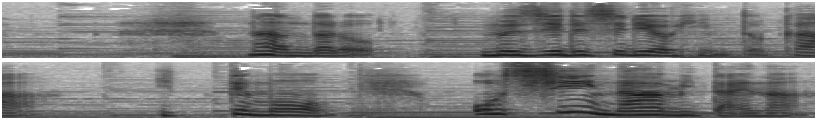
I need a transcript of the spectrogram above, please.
なんだろう無印良品とか行っても惜しいなみたいな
